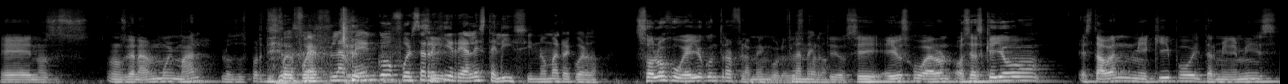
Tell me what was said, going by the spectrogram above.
Eh, nos, nos ganaron muy mal los dos partidos. Fue, fue Flamengo, Fuerza Sí. Regia y Real Estelí, si no mal recuerdo. Solo jugué yo contra Flamengo los Flamengo. dos partidos. Sí, ellos jugaron... O sea, es que yo estaba en mi equipo y terminé mis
